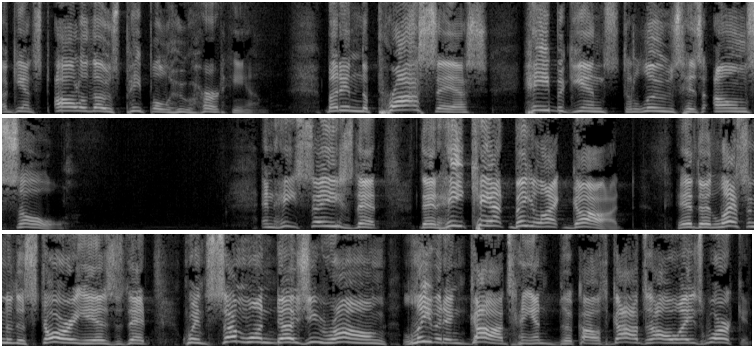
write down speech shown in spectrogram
against all of those people who hurt him. But in the process, he begins to lose his own soul. And he sees that, that he can't be like God. The lesson of the story is that when someone does you wrong, leave it in God's hand because God's always working.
